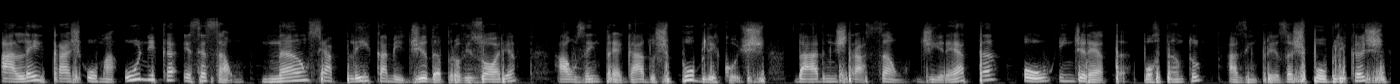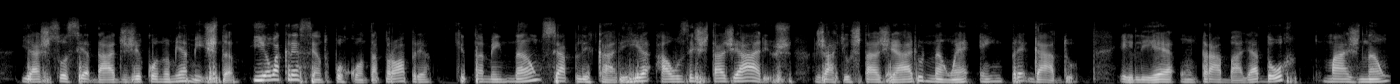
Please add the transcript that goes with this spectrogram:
A lei traz uma única exceção: não se aplica a medida provisória aos empregados públicos da administração direta ou indireta. Portanto, as empresas públicas e as sociedades de economia mista. E eu acrescento por conta própria que também não se aplicaria aos estagiários, já que o estagiário não é empregado. Ele é um trabalhador, mas não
